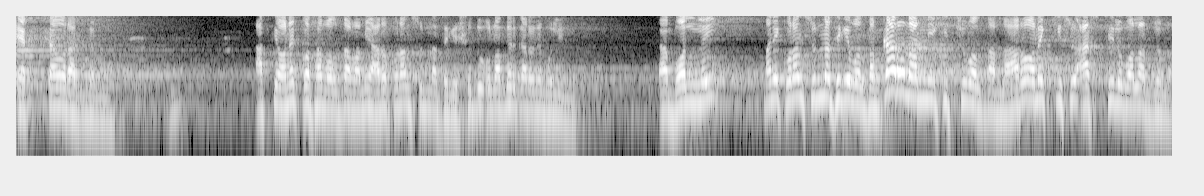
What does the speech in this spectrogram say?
একটাও রাখবেন না। আজকে অনেক কথা বলতাম আমি আরও কোরআন সুন্না থেকে শুধু ওনাদের কারণে বলিনি। আহ, বললেই মানে কোরআন সুন্না থেকে বলতাম কারণ আমি কিচ্ছু বলতাম না আরও অনেক কিছু আসছিল বলার জন্য।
